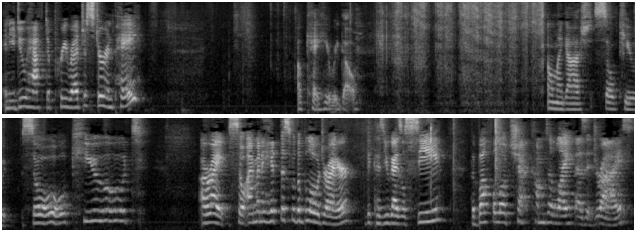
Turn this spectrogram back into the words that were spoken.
and you do have to pre-register and pay. Okay, here we go. Oh my gosh, so cute. So cute. All right, so I'm gonna hit this with a blow dryer because you guys will see the buffalo check come to life as it dries.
